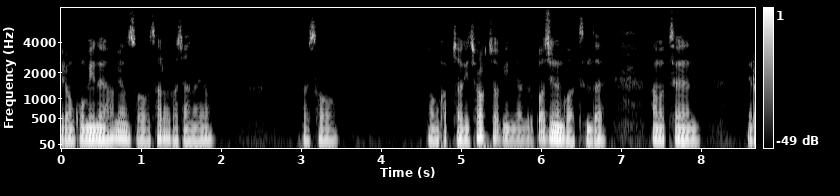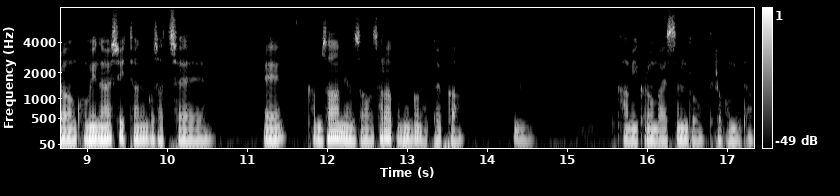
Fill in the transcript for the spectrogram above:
이런 고민을 하면서 살아가잖아요. 그래서 너무 갑자기 철학적인 이야기로 빠지는 것 같은데 아무튼 이런 고민을 할 수 있다는 것 자체에 감사하면서 살아보는 건 어떨까? 음, 감히 그런 말씀도 들어봅니다.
